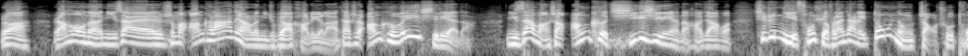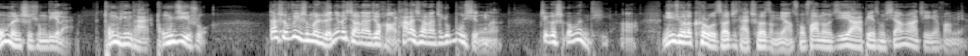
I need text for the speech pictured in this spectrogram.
是吧？然后呢，你在什么昂克拉那样了，你就不要考虑了。但是昂科威系列的。你再往上，昂克旗系列的好家伙，其实你从雪佛兰家里都能找出同门师兄弟来，同平台、同技术，但是为什么人家的销量就好，他的销量这就不行呢？这个是个问题啊！您觉得科鲁泽这台车怎么样？从发动机啊、变速箱啊这些方面？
